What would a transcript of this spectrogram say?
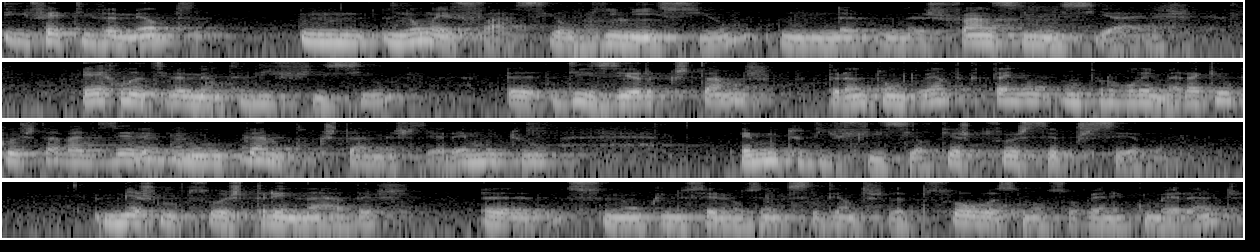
E, efetivamente, não é fácil de início, nas fases iniciais, é relativamente difícil eh, dizer que estamos perante um doente que tem um, problema. Era aquilo que eu estava a dizer, é uhum. um campo que está a nascer. É muito, é muito difícil que as pessoas se apercebam. Mesmo pessoas treinadas se não conhecerem os antecedentes da pessoa, se não souberem comer antes,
